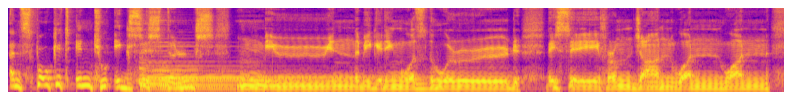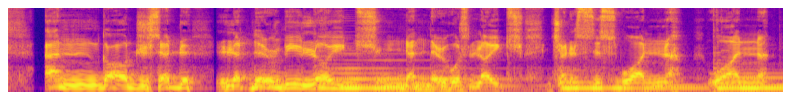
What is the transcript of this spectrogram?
and spoke it into existence. In the beginning was the Word, they say from John 1 1. And God said, Let there be light. And there was light. Genesis 1 1.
